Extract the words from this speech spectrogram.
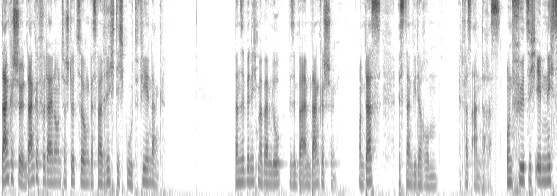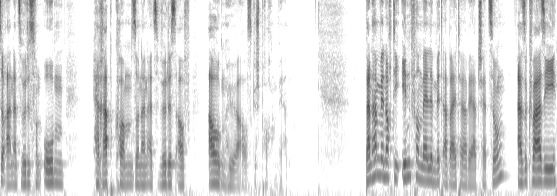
Dankeschön, danke für deine Unterstützung, das war richtig gut, vielen Dank. Dann sind wir nicht mehr beim Lob, wir sind bei einem Dankeschön. Und das ist dann wiederum etwas anderes und fühlt sich eben nicht so an, als würde es von oben herabkommen, sondern als würde es auf Augenhöhe ausgesprochen werden. Dann haben wir noch die informelle Mitarbeiterwertschätzung, also quasi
